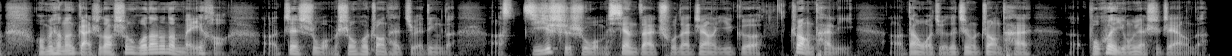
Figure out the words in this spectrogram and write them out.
我们要能感受到生活当中的美好啊，这是我们生活状态决定的啊。即使是我们现在处在这样一个状态里啊，但我觉得这种状态呃不会永远是这样的。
